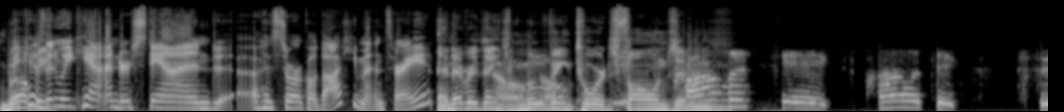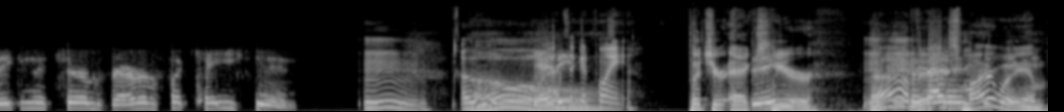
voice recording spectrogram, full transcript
well, because be- then we can't understand uh, historical documents, right? and everything's No, moving no. towards It's phones and politics, politics, signature verification. Mm. Oh. Ooh, that's a good point. put your X See? here. Ah, So very that is smart, the William.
